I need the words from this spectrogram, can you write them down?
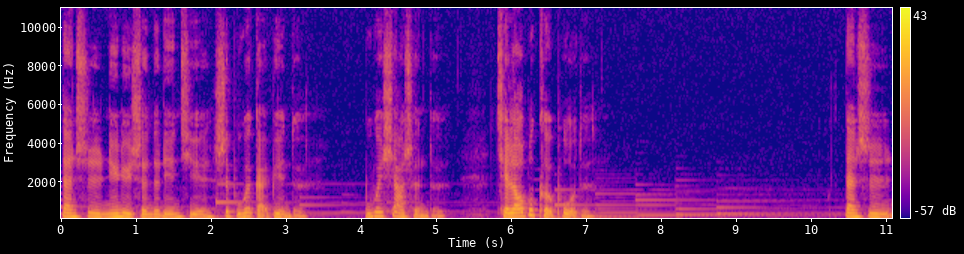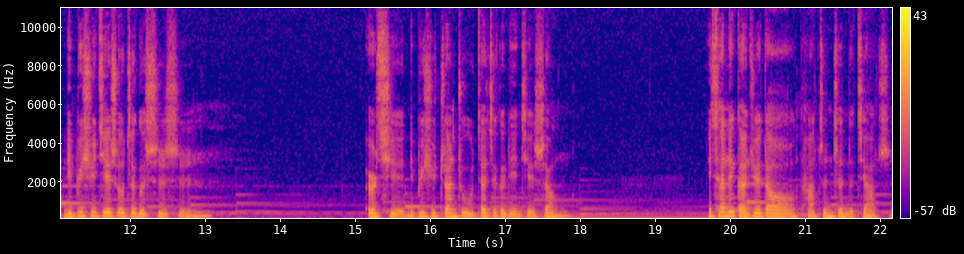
但是你与神的连结是不会改变的，不会下沉的，且牢不可破的。但是你必须接受这个事实，而且你必须专注在这个连接上，你才能感觉到它真正的价值。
